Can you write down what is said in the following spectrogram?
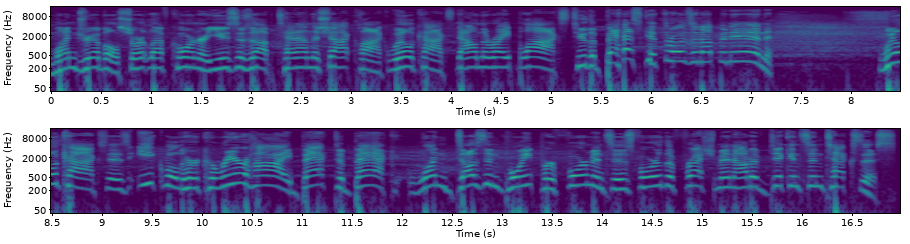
one dribble, short left corner, uses up, 10 on the shot clock. Wilcox down the right blocks to the basket, throws it up and in. Wilcox has equaled her career high back to back one dozen point performances for the freshman out of Dickinson, Texas.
